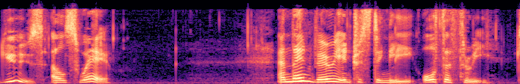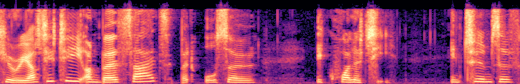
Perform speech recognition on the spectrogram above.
use elsewhere. And then, very interestingly, author three curiosity on both sides, but also equality in terms of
